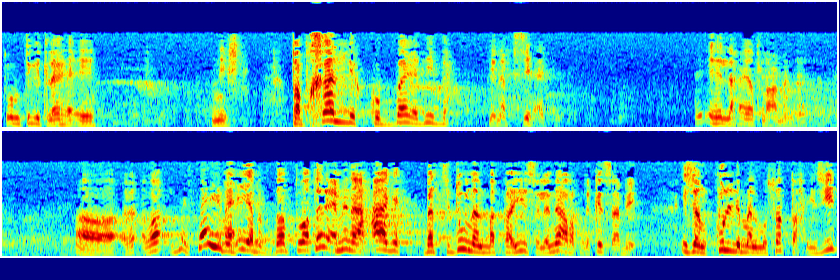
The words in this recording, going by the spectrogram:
تقوم تيجي تلاقيها إيه؟ نشف طب خلي الكوباية دي ده بنفسها كده. إيه اللي هيطلع منها؟ آه مش زي ما هي بالضبط. وطلع منها حاجة بس دون المقاييس اللي نعرف نقيسها بيها. إذا كل ما المسطح يزيد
